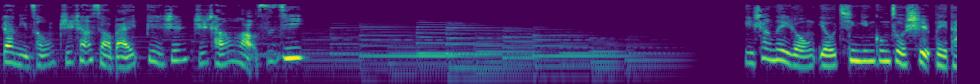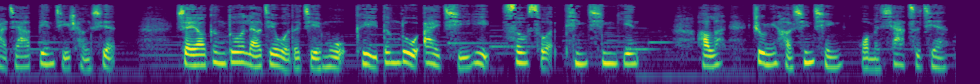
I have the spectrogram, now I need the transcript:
让你从职场小白变身职场老司机。以上内容由清音工作室为大家编辑呈现。想要更多了解我的节目，可以登录爱奇艺搜索“听清音”。好了，祝你好心情，我们下次见。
